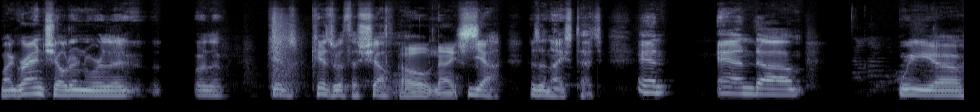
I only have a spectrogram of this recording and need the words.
My grandchildren were the were the kids kids with a shovel. Oh, nice. Yeah, it was a nice touch. And and um, we uh,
